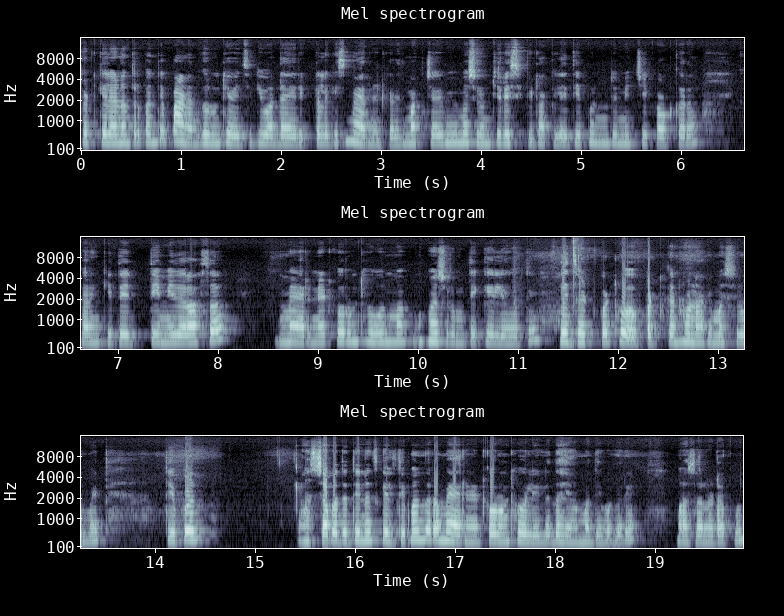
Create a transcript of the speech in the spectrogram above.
कट केल्यानंतर पण ते पाण्यात घालून ठेवायचं किंवा डायरेक्ट लगेच मॅरिनेट करायचं. मागच्या वेळी मी मशरूमची रेसिपी टाकली आहे ती पण तुम्ही चेकआउट करा. कारण की ते ते मी जरा असं मॅरिनेट करून ठेवून मग मशरूम ते केले होते. हे झटपट हो पटकन होणारे मशरूम आहेत. ते पण अशा पद्धतीनेच केले ते पण जरा मॅरिनेट करून ठेवलेलं दह्यामध्ये वगैरे मसाला टाकून.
